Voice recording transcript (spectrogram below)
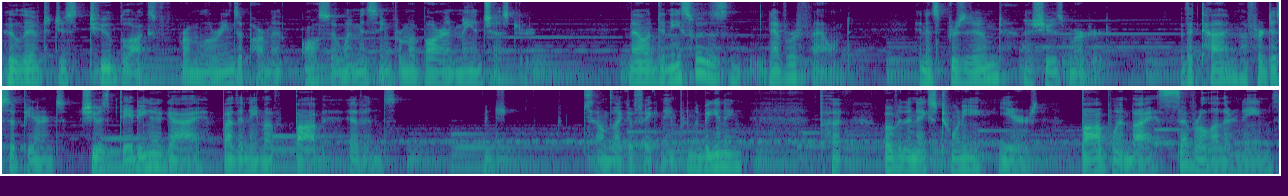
who lived just two blocks from Laureen's apartment, also went missing from a bar in Manchester. Now, Denise was never found, and it's presumed that she was murdered. At the time of her disappearance, she was dating a guy by the name of Bob Evans, which sounds like a fake name from the beginning, but over the next 20 years, Bob went by several other names.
